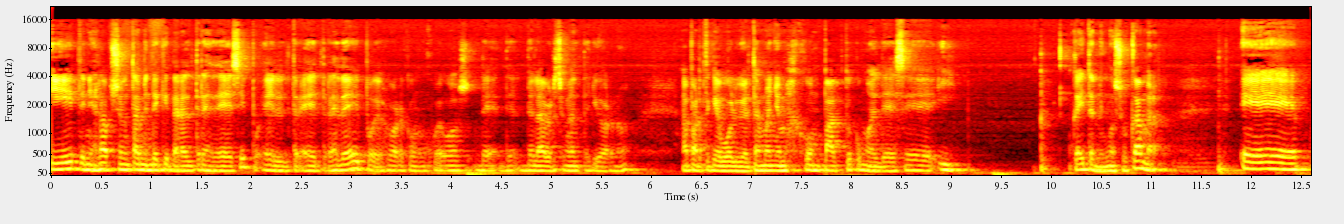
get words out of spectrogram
y tenías la opción también de quitar el 3DS, el, 3D y poder jugar con juegos de, de, la versión anterior, ¿no? Aparte que volvió el tamaño más compacto como el DSi, ok, también con su cámara. Eh,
